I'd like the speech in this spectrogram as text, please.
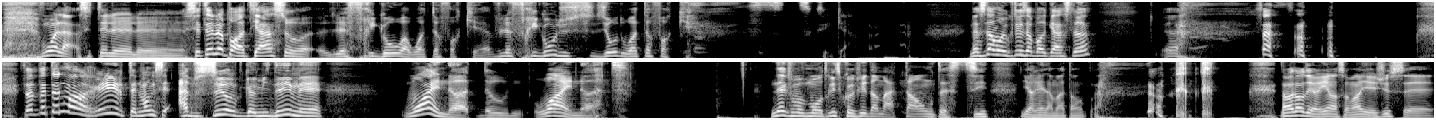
Euh, Voilà, c'était le, c'était le podcast sur le frigo à What the fuck Kev. Le frigo du studio de What the fuck Kev. c'est. Merci d'avoir écouté ce podcast-là. Euh, ça- ça me fait tellement rire, tellement que c'est absurde comme idée, mais why not, dude? Why not? Next, je vais vous montrer ce que j'ai dans ma tente, esti. Il y a rien dans ma tente. dans ma tente, il y a rien en ce moment. Il y a juste euh,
